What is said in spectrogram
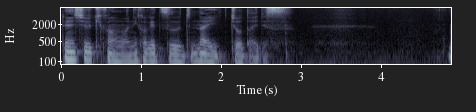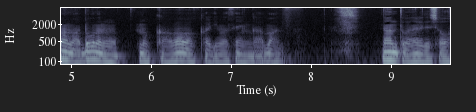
練習期間は2ヶ月ない状態です。まあまあどうなるのかは分かりませんがまあなんとかなるでしょう。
